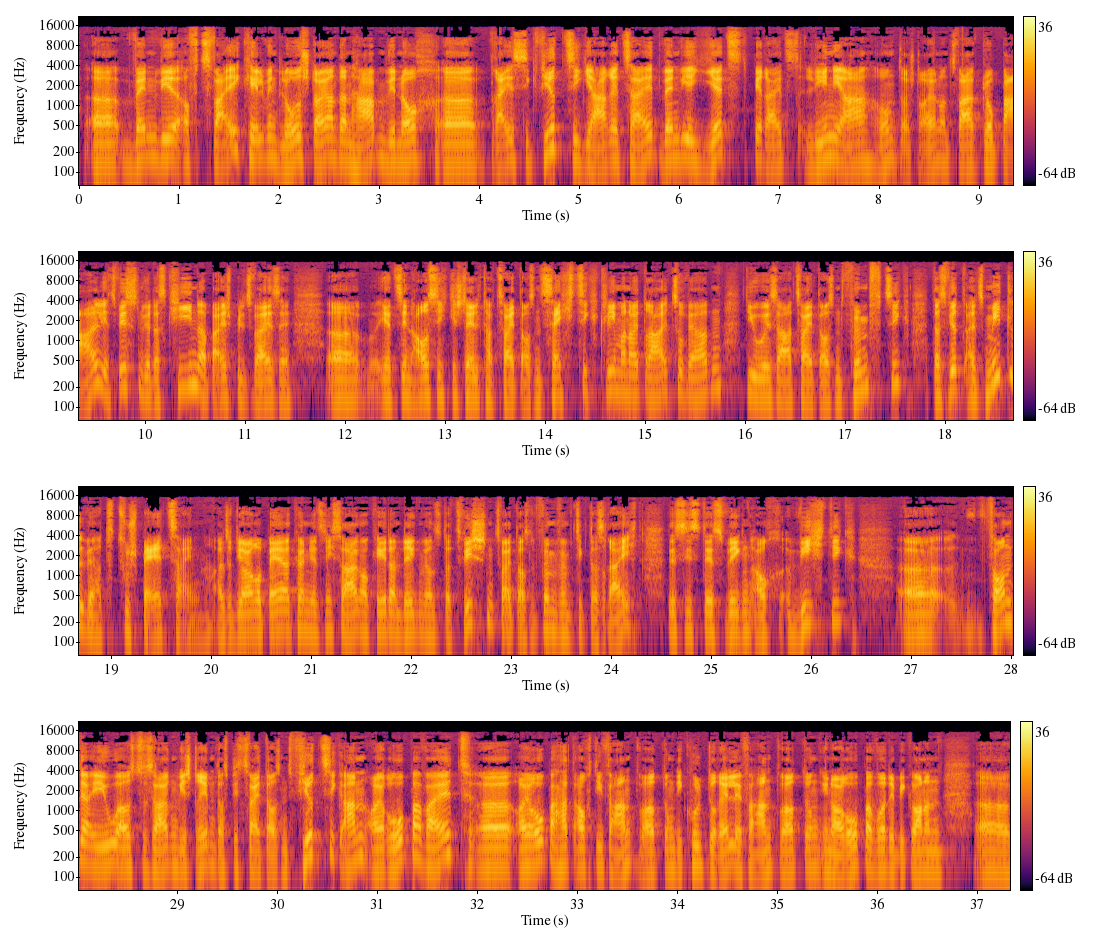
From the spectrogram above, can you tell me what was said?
Äh, wenn wir auf zwei Kelvin lossteuern, dann haben wir noch äh, 30, 40 Jahre Zeit, wenn wir jetzt bereits linear runtersteuern, und zwar global. Jetzt wissen wir, dass China beispielsweise äh, jetzt in Aussicht gestellt hat, 2060 klimaneutral zu werden, die USA 2050. Das wird als Mittelwert zu spät sein. Also die Europäer können jetzt nicht sagen, okay, dann legen wir uns dazwischen, 2055, das reicht. Das ist deswegen auch wichtig, äh, von der EU aus zu sagen, wir streben das bis 2050 2040 an, europaweit. Äh, Europa hat auch die Verantwortung, die kulturelle Verantwortung. In Europa wurde begonnen, äh,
